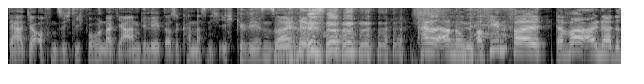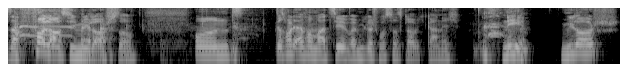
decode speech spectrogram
der hat ja offensichtlich vor 100 Jahren gelebt, also kann das nicht ich gewesen sein. Keine Ahnung. Auf jeden Fall, da war einer, der sah voll aus wie Milosch, so. Und das wollte ich einfach mal erzählen, weil Milosch wusste das, glaube ich, gar nicht. Nee, Milosch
